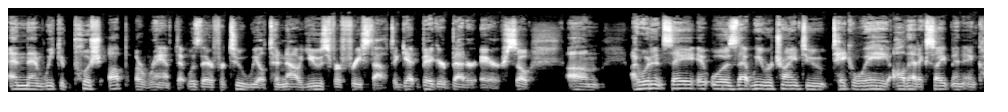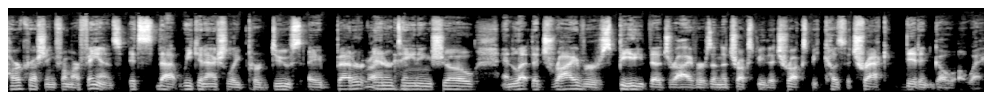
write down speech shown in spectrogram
and then we could push up a ramp that was there for two wheel to now use for freestyle to get bigger, better air. So, um, I wouldn't say it was that we were trying to take away all that excitement and car crushing from our fans. It's that we can actually produce a better, right. entertaining show and let the drivers be the drivers and the trucks be the trucks because the track didn't go away.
